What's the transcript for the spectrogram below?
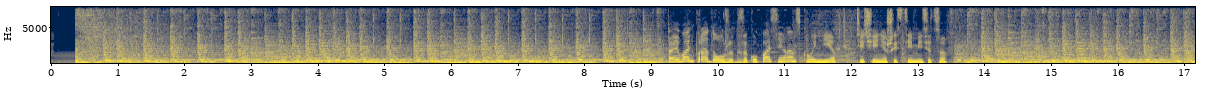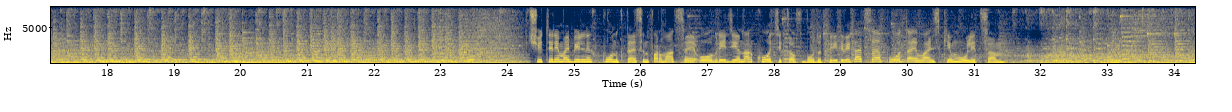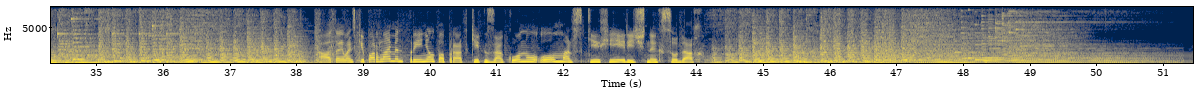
Тайвань продолжит закупать иранскую нефть в течение шести месяцев. Четыре мобильных пункта с информацией о вреде наркотиков будут передвигаться по тайваньским улицам. Тайваньский парламент принял поправки к закону о морских и речных судах.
